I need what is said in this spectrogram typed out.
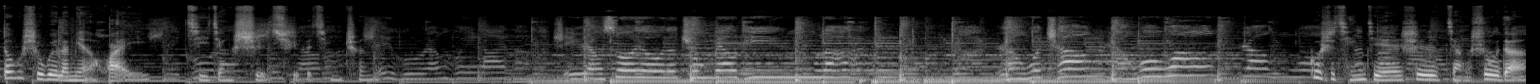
都是为了缅怀即将逝去的青春。谁让所有的钟表停了？让我唱？故事情节是讲述的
